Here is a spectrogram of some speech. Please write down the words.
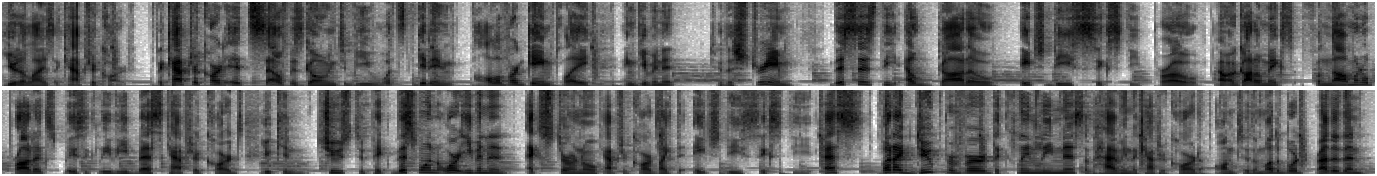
utilize a capture card. The capture card itself is going to be what's getting all of our gameplay and giving it to the stream. This is the Elgato HD60 Pro. Now Elgato makes phenomenal products, basically the best capture cards. You can choose to pick this one or even an external capture card like the HD60S, but I do prefer the cleanliness of having the capture card onto the motherboard rather than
